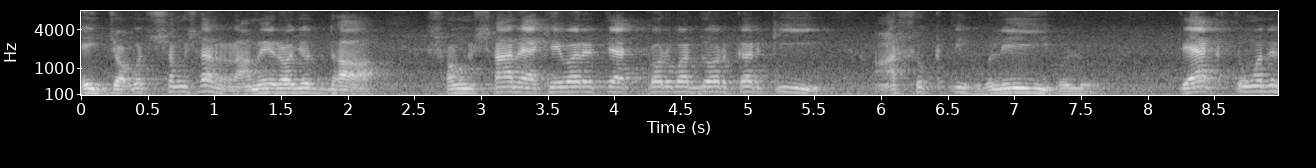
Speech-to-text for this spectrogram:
এই জগৎ সংসার রামের অযোধ্যা। সংসার একেবারে ত্যাগ করবার দরকার কি? আসক্তি হলেই হলো। ত্যাগ তোমাদের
